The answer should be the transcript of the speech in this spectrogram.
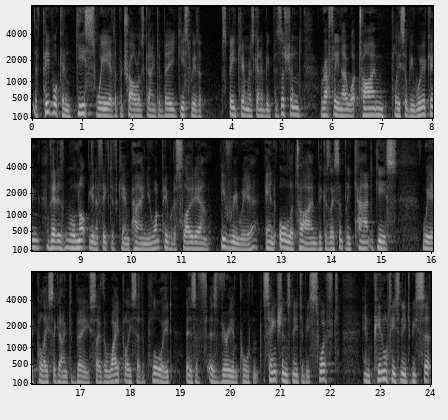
If people can guess where the patrol is going to be, guess where the speed camera is going to be positioned, roughly know what time police will be working, that is, will not be an effective campaign. You want people to slow down everywhere and all the time because they simply can't guess where police are going to be. So the way police are deployed is, is very important. Sanctions need to be swift and penalties need to be set,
